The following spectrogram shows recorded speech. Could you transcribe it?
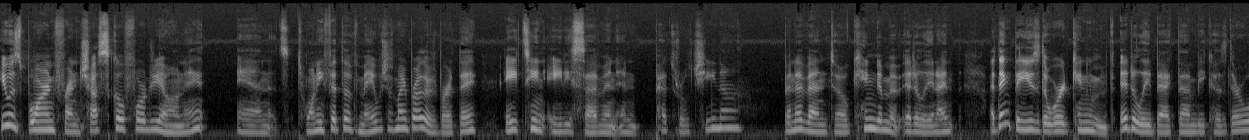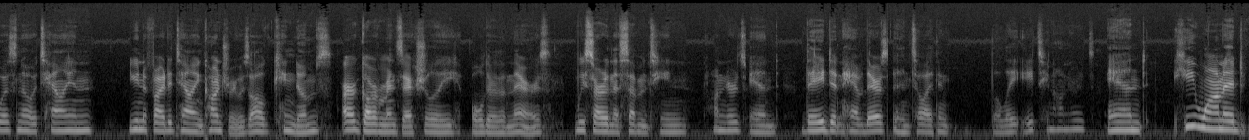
he was born Francesco Forgione, and it's 25th of May, which is my brother's birthday, 1887, in Pietrelcina, Benevento, Kingdom of Italy. And I, I think they used the word Kingdom of Italy back then because there was no Italian unified Italian country. It was all kingdoms. Our government's actually older than theirs. We started in the 1700s, and they didn't have theirs until I think the late 1800s. And he wanted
